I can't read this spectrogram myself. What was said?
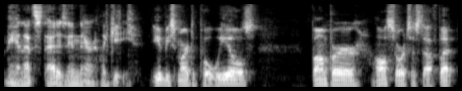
man, that's that is in there. Like you'd be smart to pull wheels, bumper, all sorts of stuff. But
